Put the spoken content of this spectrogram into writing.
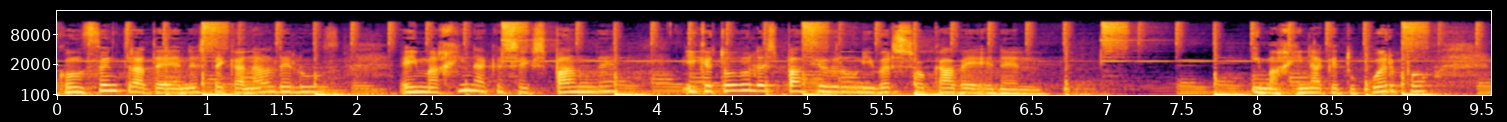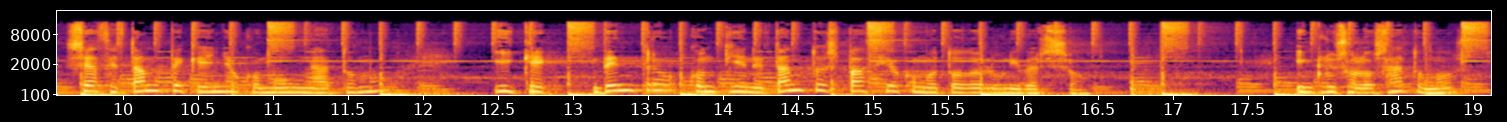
Concéntrate en este canal de luz e imagina que se expande y que todo el espacio del universo cabe en él. Imagina que tu cuerpo se hace tan pequeño como un átomo y que dentro contiene tanto espacio como todo el universo. Incluso los átomos,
